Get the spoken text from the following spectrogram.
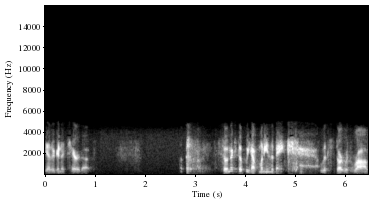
yeah, they're going to tear it up. so next up, we have Money in the Bank. Let's start with Rob.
